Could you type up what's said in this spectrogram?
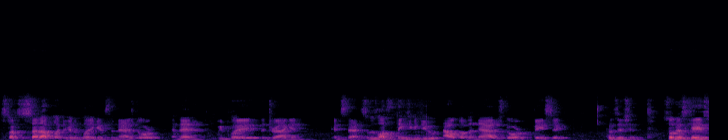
starts to set up like they're going to play against the Najdorf, and then we play the dragon instead. So there's lots of things you can do out of the Najdorf basic position. So in this case,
